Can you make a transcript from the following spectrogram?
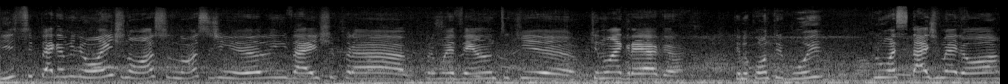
E se pega milhões nosso, nosso dinheiro e investe para um evento que, que não agrega, que não contribui para uma cidade melhor,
